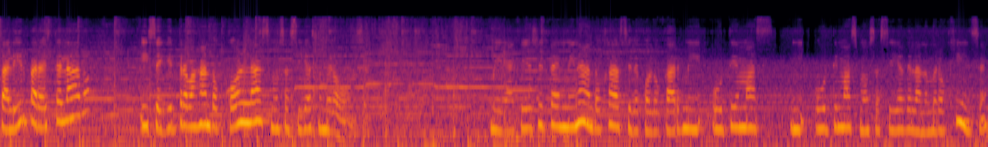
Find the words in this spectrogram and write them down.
salir para este lado y seguir trabajando con las mozasillas número 11 miren aquí yo estoy terminando casi de colocar mis últimas mis últimas mozasillas de la número 15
